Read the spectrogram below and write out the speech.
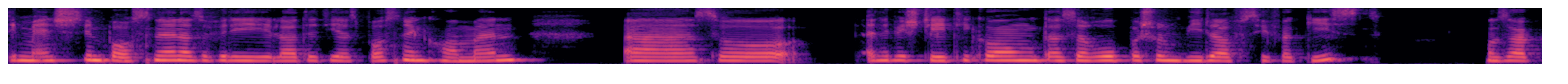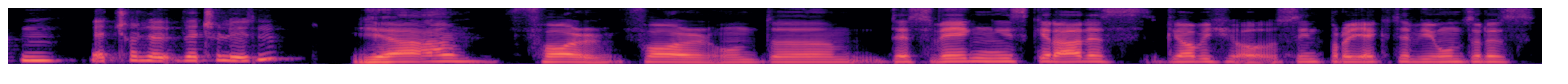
die Menschen in Bosnien, also für die Leute, die aus Bosnien kommen, äh, so eine Bestätigung, dass Europa schon wieder auf sie vergisst und sagt, hm, wird schon, wird schon lösen? Ja, voll, voll. Und äh, deswegen ist gerade, glaube ich, sind Projekte wie unseres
